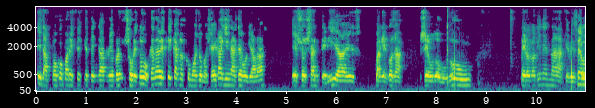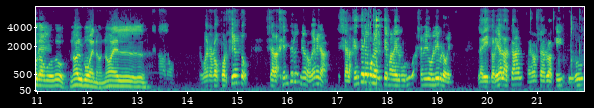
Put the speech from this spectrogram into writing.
y tampoco parece que tenga... pero sobre todo, cada vez que hay casos como esto, pues hay gallinas degolladas, eso es santería, es cualquier cosa, pseudo vudú, pero no tienen nada que ver con Pseudo vudú, no el bueno, no el. No, no. Bueno, no, por cierto, si a la gente le, mira, lo voy a mirar, si a la gente le mola el tema del vudú, ha salido un libro en la editorial Acal, vamos a verlo aquí, Vudú,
